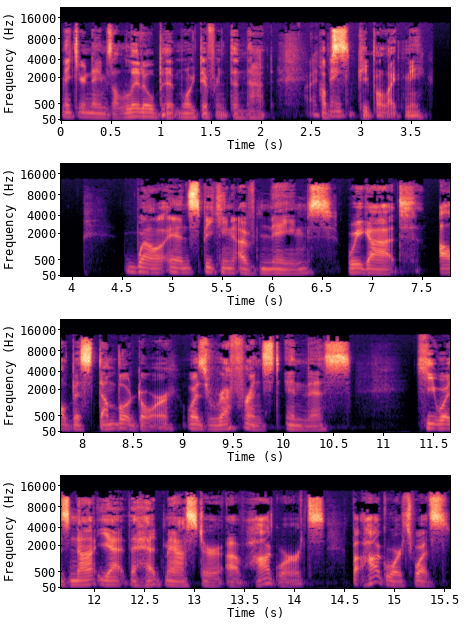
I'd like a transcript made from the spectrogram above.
Make your names a little bit more different than that. I Helps think people like me. Well, and speaking of names, we got Albus Dumbledore was referenced in this. He was not yet the headmaster of Hogwarts, but Hogwarts was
